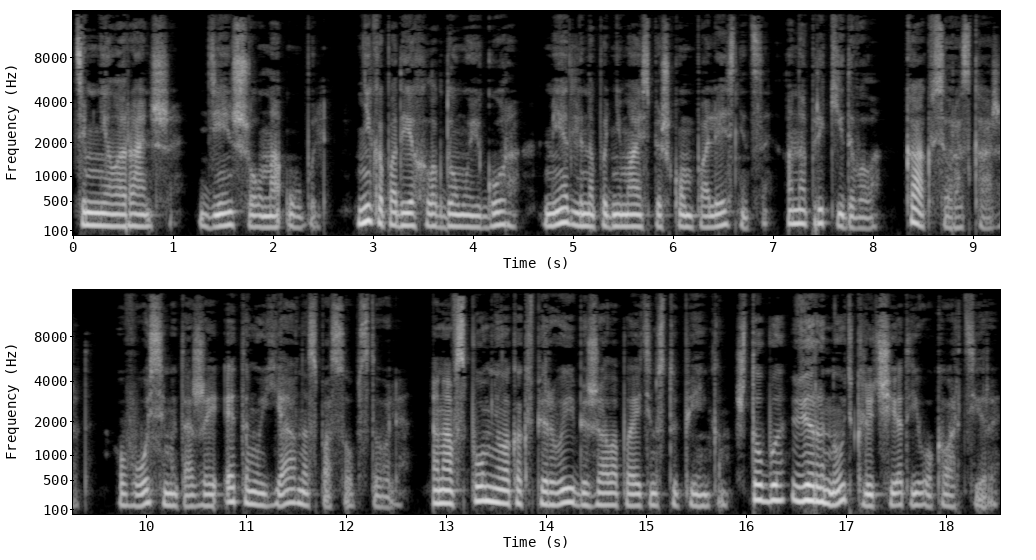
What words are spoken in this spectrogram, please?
Темнело раньше. День шел на убыль. Ника подъехала к дому Егора. Медленно поднимаясь пешком по лестнице, она прикидывала, как все расскажет. Восемь этажей этому явно способствовали. Она вспомнила, как впервые бежала по этим ступенькам, чтобы вернуть ключи от его квартиры,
